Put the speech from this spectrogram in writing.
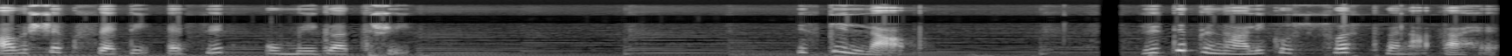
आवश्यक फैटी एसिड ओमेगा थ्री इसके लाभ हृदय प्रणाली को स्वस्थ बनाता है।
